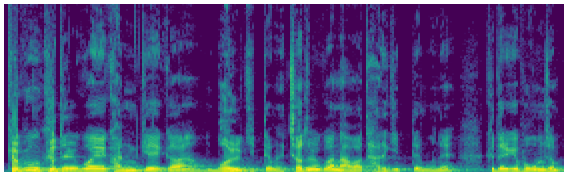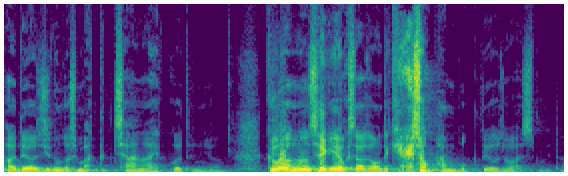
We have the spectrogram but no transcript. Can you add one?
결국은 그들과의 관계가 멀기 때문에 저들과 나와 다르기 때문에 그들에게 복음 전파되어지는 것을 마뜩치 않아 했거든요. 그거는 세계 역사 가운데 계속 반복되어져 왔습니다.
